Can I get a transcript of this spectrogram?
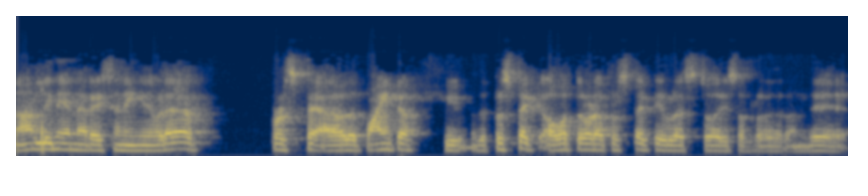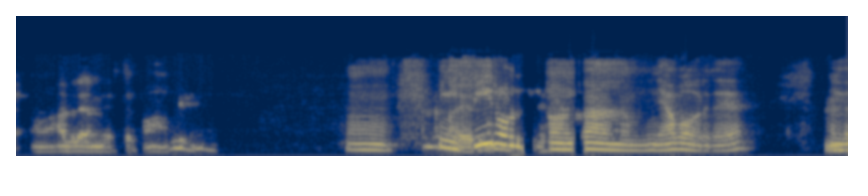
நான் லீனியர் நரேஷனிங்கை விட அதாவது பாயிண்ட் ஆஃப் வியூ அந்த பெர்ஸ்பெக்ட் ஒருத்தரோட பெர்ஸ்பெக்டிவ்ல ஸ்டோரி சொல்றது வந்து அதுல இருந்து எடுத்துப்பான் அப்படின்னு. ஹீரோ ஞாபகம் வருது. அந்த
